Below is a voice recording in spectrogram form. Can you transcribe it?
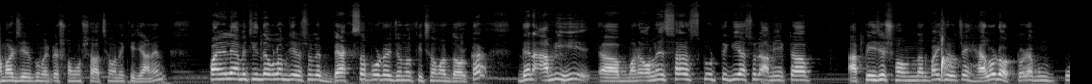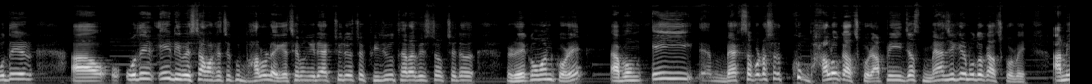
আমার যেরকম একটা সমস্যা আছে, অনেকেই জানেন। ফাইনালি আমি চিন্তা করলাম যে আসলে ব্যাক সাপোর্টের জন্য কিছু আমার দরকার। দেন আমি মানে অনলাইন সার্চ করতে গিয়ে আসলে আমি একটা পেজের সন্ধান পাই, সেটা হচ্ছে হ্যালো ডক্টর এবং ওদের ওদের এই ডিভাইসটা আমার কাছে খুব ভালো লেগেছে এবং এটা অ্যাকচুয়ালি হচ্ছে ফিজিওথেরাপিস্টরা হচ্ছে এটা রেকমেন্ড করে। এবং এই ব্যাক সাপোর্ট আসলে খুব ভালো কাজ করে। আপনি জাস্ট ম্যাজিকের মতো কাজ করবে। আমি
